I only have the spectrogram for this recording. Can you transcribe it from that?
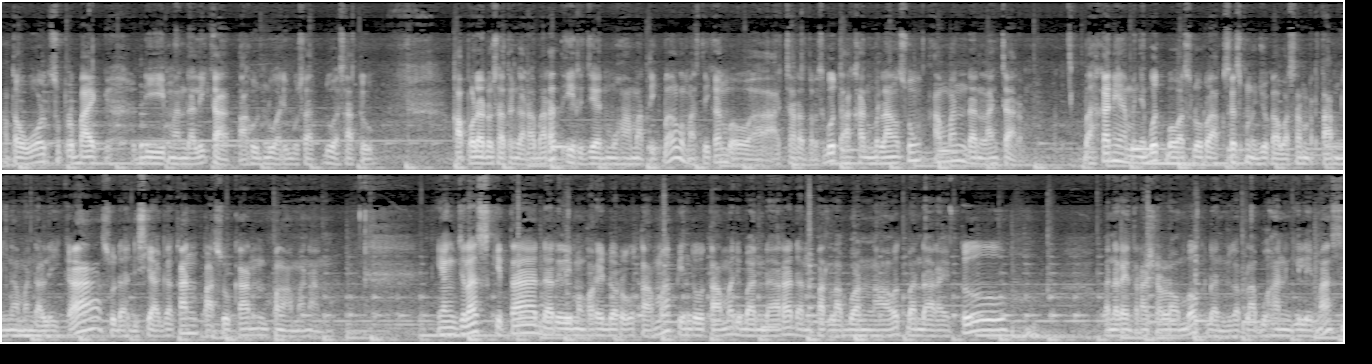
atau World Superbike di Mandalika tahun 2021. Kapolda Nusa Tenggara Barat Irjen Muhammad Iqbal memastikan bahwa acara tersebut akan berlangsung aman dan lancar. Bahkan ia menyebut bahwa seluruh akses menuju kawasan Pertamina Mandalika sudah disiagakan pasukan pengamanan. Yang jelas kita dari lima koridor utama, pintu utama di bandara dan empat labuan laut bandara itu Bandara Internasional Lombok dan juga Pelabuhan Gilimas,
